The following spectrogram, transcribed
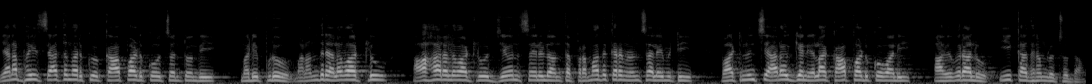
ఎనభై శాతం వరకు కాపాడుకోవచ్చు అంటోంది. మరి ఇప్పుడు మనందరి అలవాట్లు ఆహార అలవాట్లు జీవనశైలులు అంత ప్రమాదకరమైన అంశాలు ఏమిటి వాటి నుంచి ఆరోగ్యాన్ని ఎలా కాపాడుకోవాలి? ఆ వివరాలు ఈ కథనంలో చూద్దాం.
